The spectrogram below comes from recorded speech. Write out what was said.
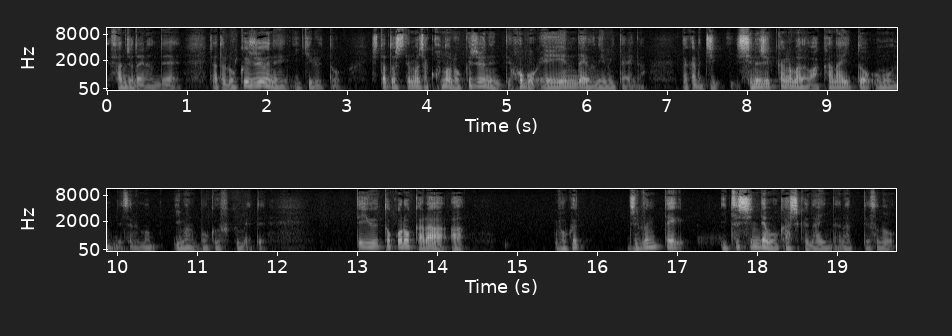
歳30代なんでじゃあと60年生きると。したとしてもじゃあこの60年ってほぼ永遠だよねみたいなだから死ぬ実感がまだ湧かないと思うんですよね、まあ、今の僕含めて。っていうところからあ僕自分っていつ死んでもおかしくないんだなってその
